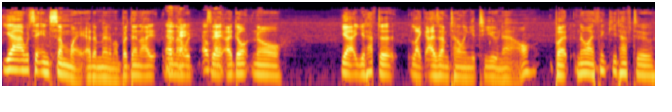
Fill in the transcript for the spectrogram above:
Yeah, I would say in some way at a minimum. But then I then I would okay. say I don't know. Yeah, you'd have to like as I'm telling it to you now. But no, I think you'd have to.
